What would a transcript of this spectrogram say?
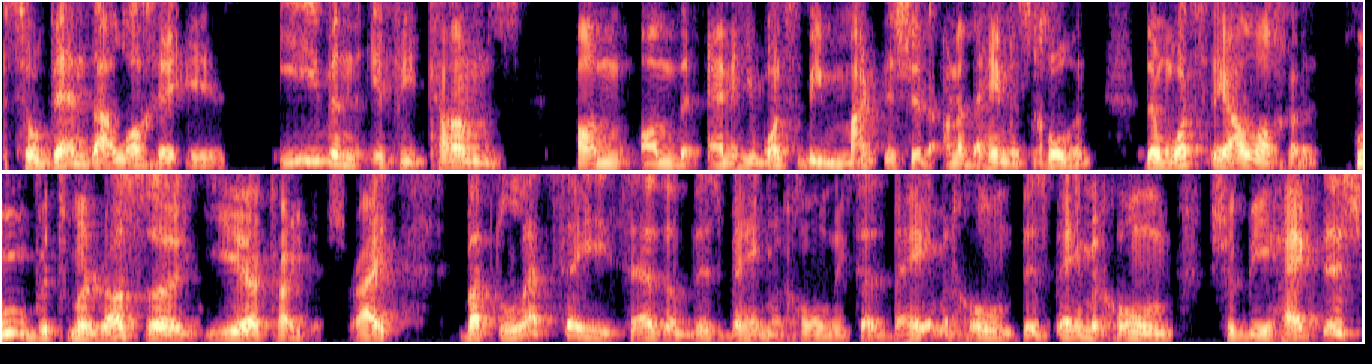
so then the halacha is even if he comes on on the and he wants to be magdishid on a behemoth chulin, then what's the halacha? Who v'tmerasa yir kaidish, right? But let's say he says on this behemoth chulin, he says behemoth chulin, this behemoth chulin should be hektish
